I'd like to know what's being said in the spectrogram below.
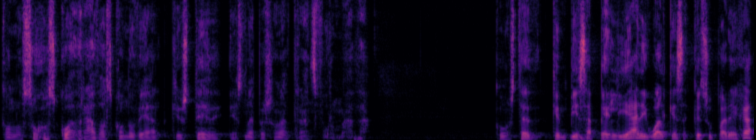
con los ojos cuadrados cuando vea que usted es una persona transformada. Con usted que empieza a pelear igual que, su pareja,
